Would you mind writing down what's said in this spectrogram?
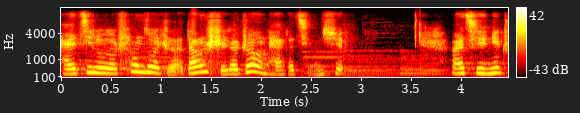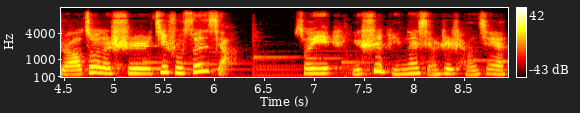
还记录了创作者当时的状态和情绪。而且你主要做的是技术分享，所以以视频的形式呈现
